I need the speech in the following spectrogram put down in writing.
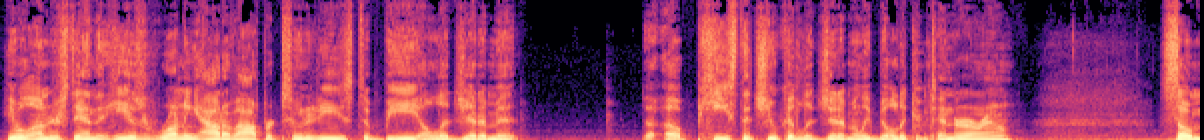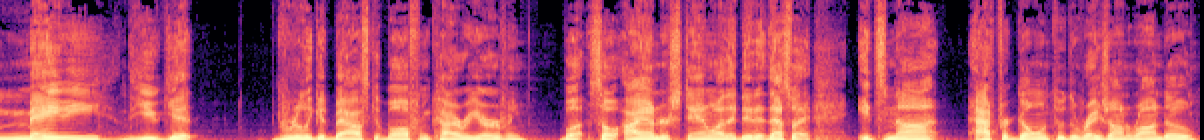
he will understand that he is running out of opportunities to be a legitimate a piece that you could legitimately build a contender around. So maybe you get really good basketball from Kyrie Irving. But so I understand why they did it. That's why it's not after going through the Rajon Rondo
